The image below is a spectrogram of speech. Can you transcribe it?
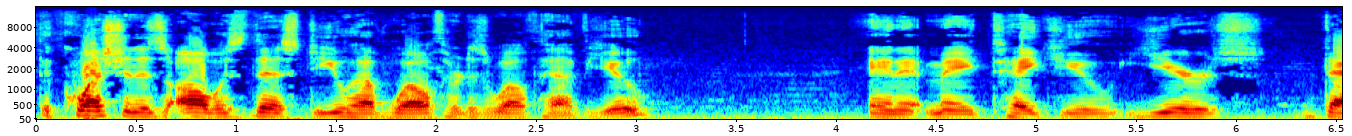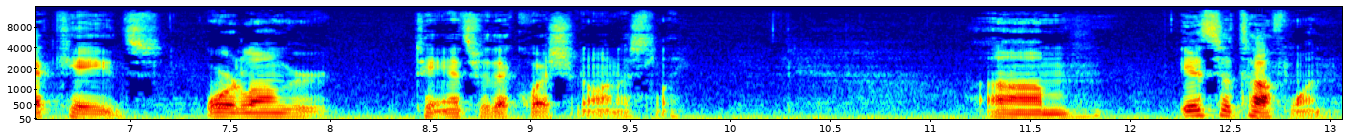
the question is always this do you have wealth or does wealth have you? And it may take you years, decades, or longer to answer that question honestly. Um, it's a tough one.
